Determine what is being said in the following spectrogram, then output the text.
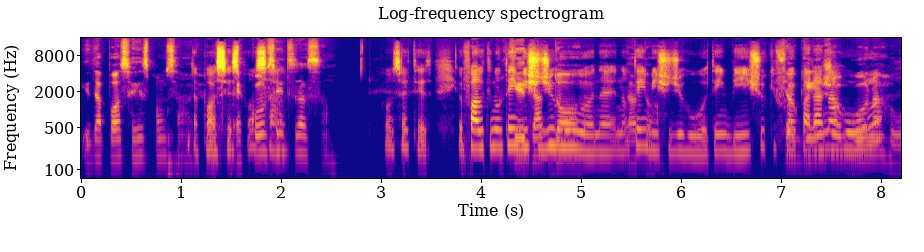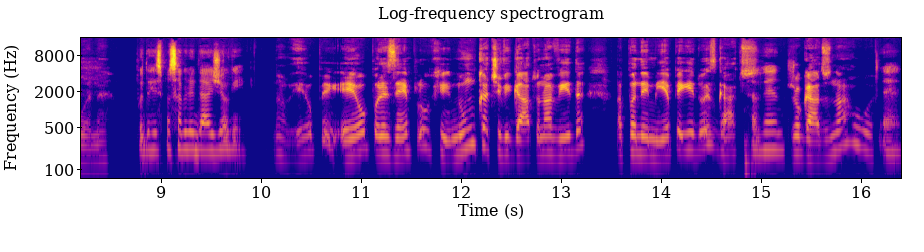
e da posse responsável. Da posse responsável. É conscientização. Com certeza. Eu falo que não Porque tem bicho de dó, rua, né? Não tem dó. bicho de rua, tem bicho que, que foi parar na rua, na rua, né? Por responsabilidade de alguém. Não, eu, peguei, eu, por exemplo, que nunca tive gato na vida, na pandemia peguei dois gatos tá vendo? jogados na rua. É.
